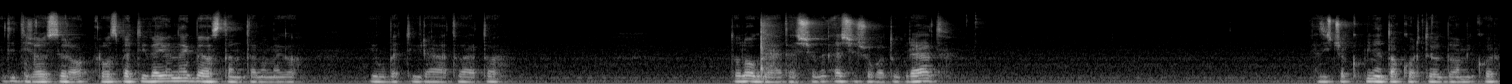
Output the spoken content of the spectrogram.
Hát itt is először a rossz betűvel jönnek be, aztán utána meg a jó betűre átvált a dolog, de hát ez se, ez se sokat ugrált. Ez is csak mindent akkor tölt be, amikor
